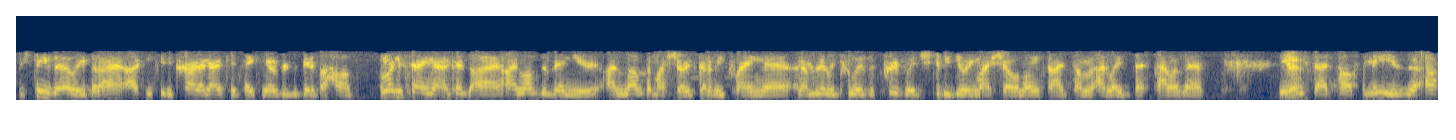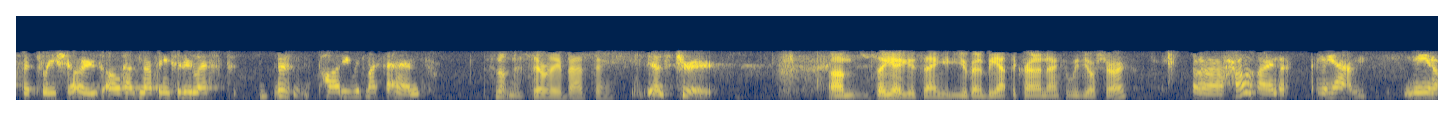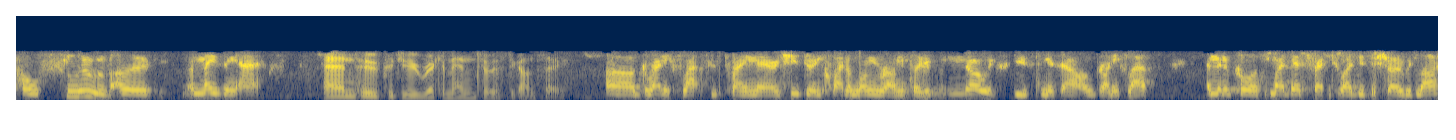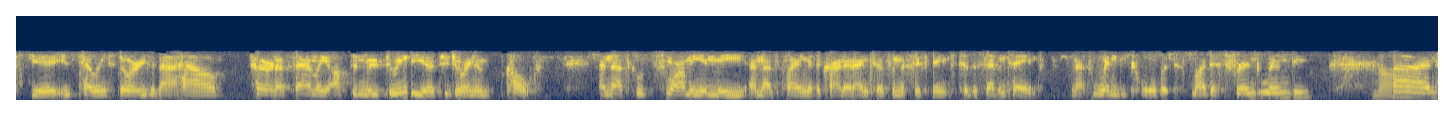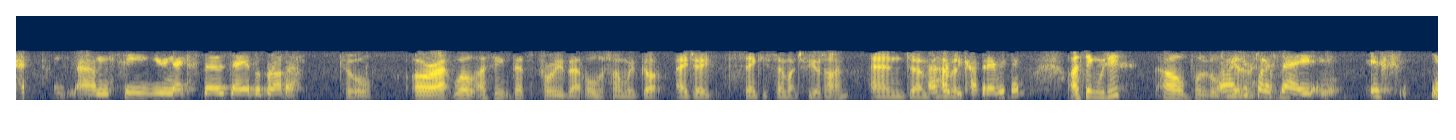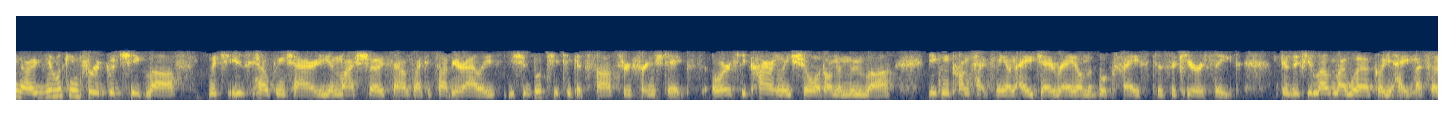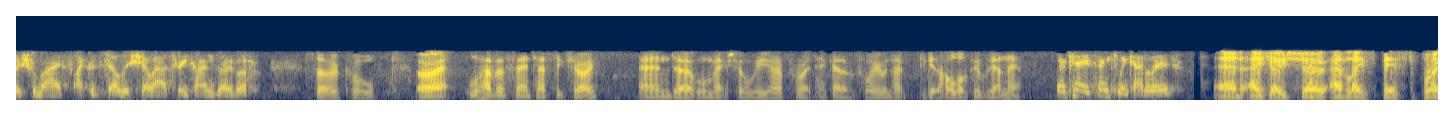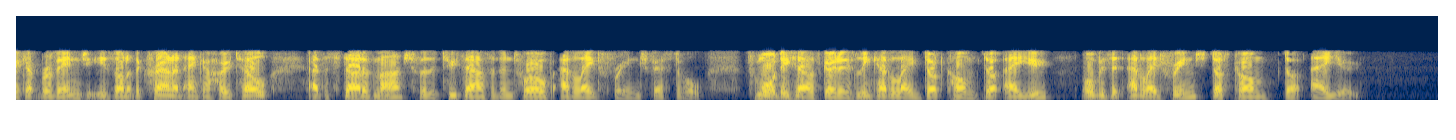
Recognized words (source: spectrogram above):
which seems early, but I, I can see the Crown and Anchor taking over as a bit of a hub. I'm only saying that because I, I love the venue. I love that my show is going to be playing there, and I'm really privileged to be doing my show alongside some of Adelaide's best talent there. The Yeah. only sad part for me is that after three shows, I'll have nothing to do left but party with my fans. It's not necessarily a bad thing. That's true. Um, so yeah, you're saying you're going to be at the Crown and Anchor with your show? Uh-huh, I am. Me and a whole slew of other amazing acts. And who could you recommend to us to go and see? Uh, Granny Flaps is playing there, and she's doing quite a long run, so no excuse to miss out on Granny Flaps. And then, of course, my best friend who I did the show with last year is telling stories about how her and her family often moved to India to join a cult. And that's called Swami and Me, and that's playing at the Crown and Anchor from the 15th to the 17th. And that's Wendy Corbett, my best friend Wendy. No. And um, see you next Thursday of a brother. Cool. All right. Well, I think that's probably about all the time we've got. AJ, thank you so much for your time. And um, I have hope we covered everything. I think we did. I'll put it all I together. just want to say, if you know you're looking for a good cheap laugh, which is helping charity, and my show sounds like it's up your alley, you should book your tickets fast through Fringe Tix. Or if you're currently short on the moolah, you can contact me on AJ Rae on the book face to secure a seat. Because if you love my work or you hate my social life, I could sell this show out three times over. So cool. All right. We'll have a fantastic show, and uh, we'll make sure we uh, promote the heck out of it for you, and hope to get a whole lot of people down there. Okay, thanks, Link Adelaide. And AJ's show, Adelaide's Best Breakup Revenge, is on at the Crown and Anchor Hotel at the start of March for the 2012 Adelaide Fringe Festival. For more details, go to linkadelaide.com.au or visit adelaidefringe.com.au.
